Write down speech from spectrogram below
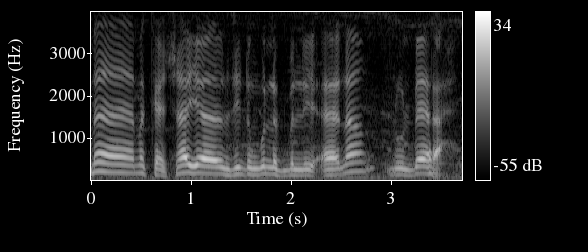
ما ما كاش هيا نزيد نقول لك باللي أنا لو البارح.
